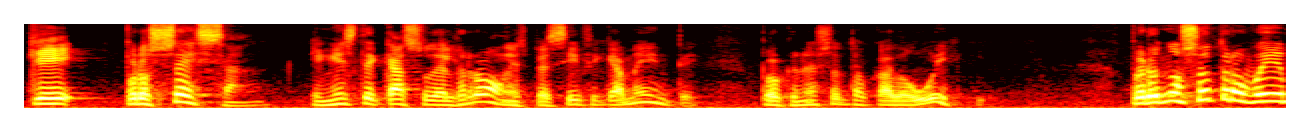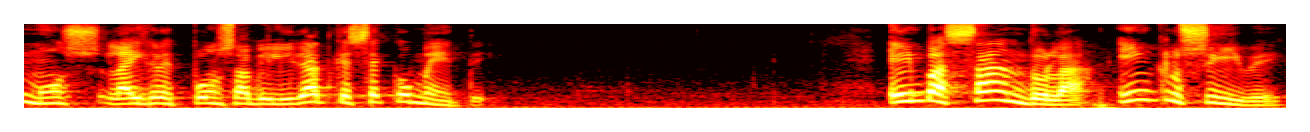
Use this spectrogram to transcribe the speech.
que procesan, en este caso del ron específicamente, porque no se ha tocado whisky. Pero nosotros vemos la irresponsabilidad que se comete envasándola inclusive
